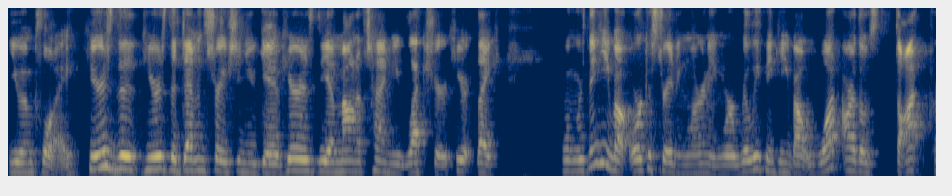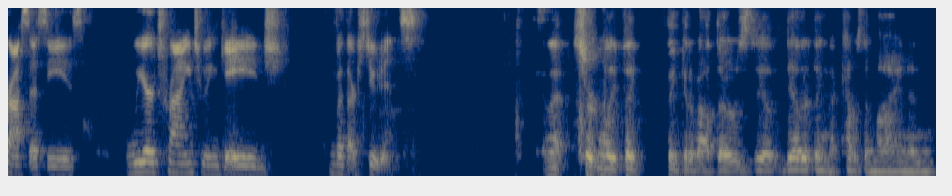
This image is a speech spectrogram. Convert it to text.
you employ. Here's the here's the demonstration you give. Here's the amount of time you lecture. Here like when we're thinking about orchestrating learning, we're really thinking about what are those thought processes we are trying to engage with our students. And I certainly think, thinking about those, the, the other thing that comes to mind, and,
